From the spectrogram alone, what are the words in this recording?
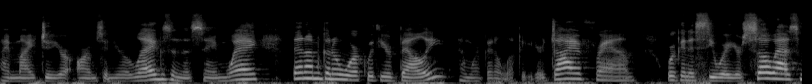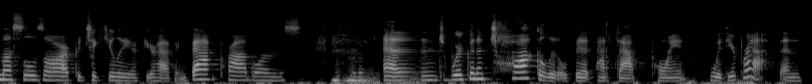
I might do your arms and your legs in the same way. Then I'm going to work with your belly and we're going to look at your diaphragm. We're going to see where your psoas muscles are, particularly if you're having back problems. Mhm. And we're going to talk a little bit at that point with your breath. And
